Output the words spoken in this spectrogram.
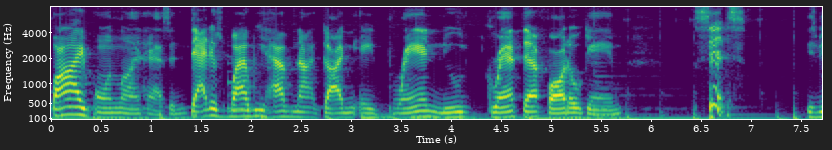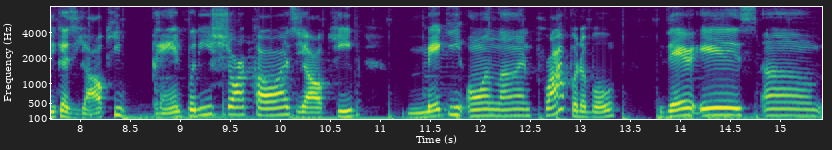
5 Online has. And that is why we have not gotten a brand new Grand Theft Auto game since. is because y'all keep paying for these shark cards, y'all keep making online profitable. There is um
